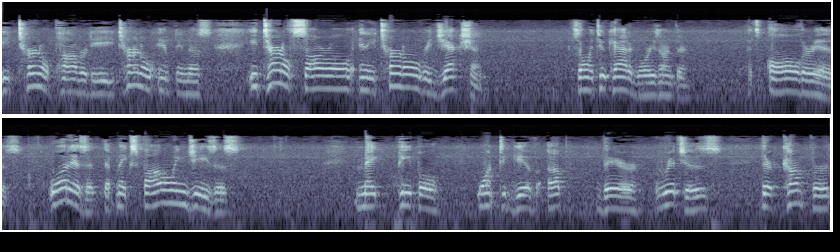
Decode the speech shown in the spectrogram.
Eternal poverty, eternal emptiness, eternal sorrow, and eternal rejection. It's only two categories, aren't there? That's all there is. What is it that makes following Jesus make people want to give up their riches, their comfort,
